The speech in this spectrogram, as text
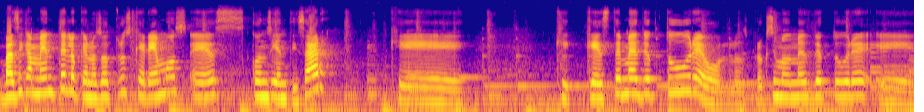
básicamente lo que nosotros queremos es concientizar que, que, este mes de octubre o los próximos meses de octubre eh,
